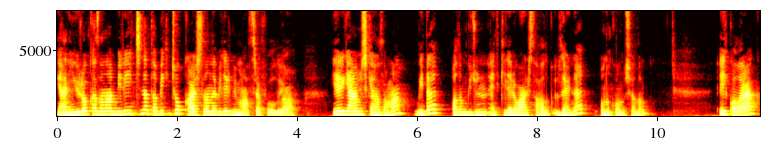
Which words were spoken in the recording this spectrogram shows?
Yani euro kazanan biri için de tabii ki çok karşılanabilir bir masraf oluyor. Yeri gelmişken o zaman bir de alım gücünün etkileri var sağlık üzerine onu konuşalım. İlk olarak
